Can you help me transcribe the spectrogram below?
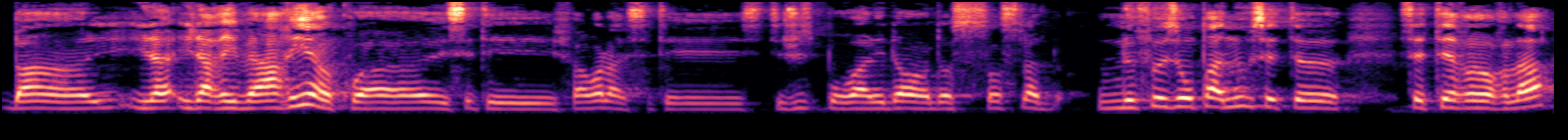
ben, il, a, arrivait à rien, quoi. Et c'était, enfin voilà, c'était, c'était juste pour aller dans, dans ce sens-là. Ne faisons pas nous cette, cette erreur-là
